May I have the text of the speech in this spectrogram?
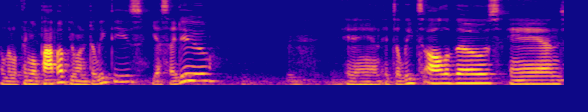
a little thing will pop up. Do you want to delete these? Yes, I do and it deletes all of those. And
